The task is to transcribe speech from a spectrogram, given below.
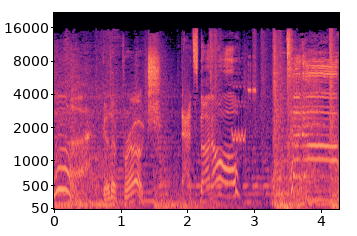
Ah, good approach. That's not all. Ta-da!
